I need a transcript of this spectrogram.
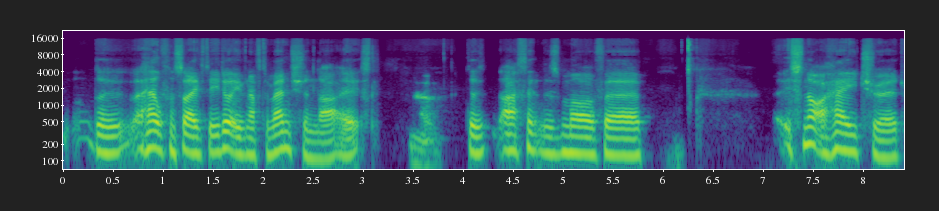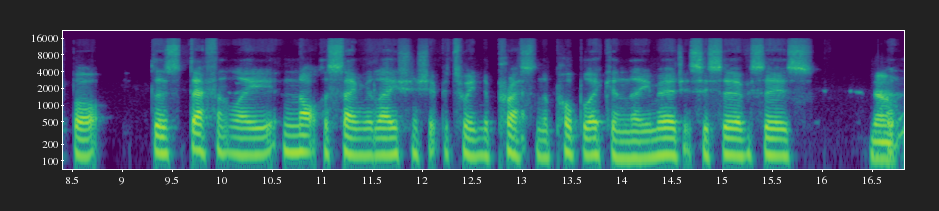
the health and safety. You don't even have to mention that. It's no. The, I think there's more of a. It's not a hatred, but there's definitely not the same relationship between the press and the public and the emergency services. No.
